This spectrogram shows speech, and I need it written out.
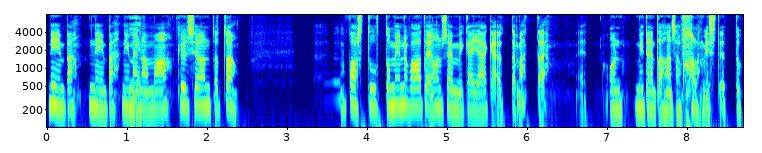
Niinpä, niinpä, nimenomaan. Jep. Kyllä se on tota, vastuuttomin vaate on se, mikä jää käyttämättä on miten tahansa valmistettu.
